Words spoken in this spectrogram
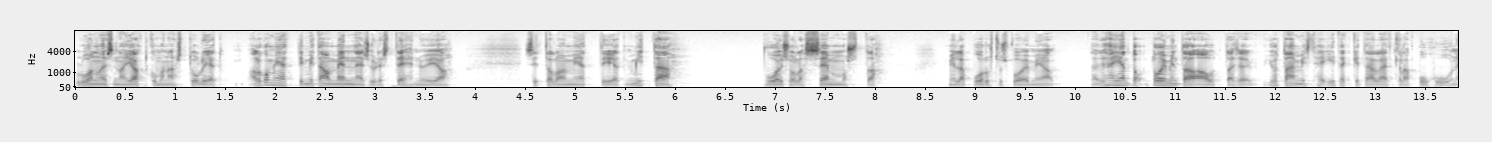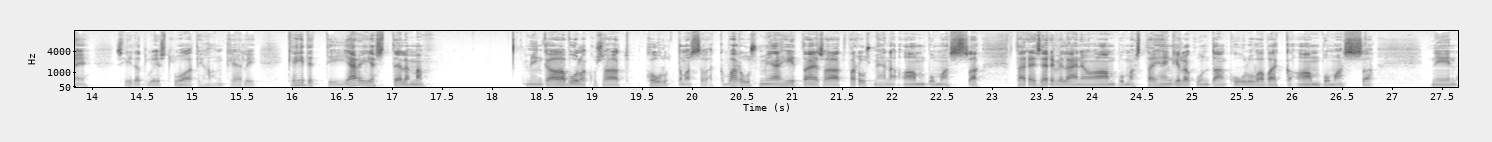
luonnollisena jatkumana tuli, että alkoi miettiä, mitä on menneisyydessä tehnyt ja sitten aloin miettiä, että mitä voisi olla semmoista, millä puolustusvoimia tai heidän to- toimintaa auttaisi. Jotain, mistä he itsekin tällä hetkellä puhuu, niin siitä tuli luotihanke. Eli kehitettiin järjestelmä, minkä avulla kun saat kouluttamassa vaikka varusmiehiä tai saat varusmiehenä ampumassa tai reserviläinen on ampumassa tai henkilökuntaan kuuluva vaikka ampumassa, niin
